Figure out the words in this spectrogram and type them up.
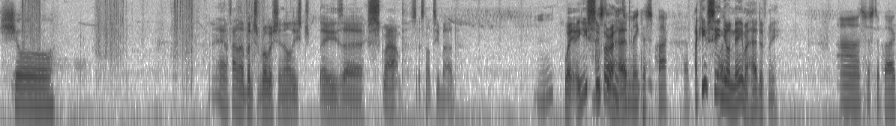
Sure. Yeah, I found a bunch of rubbish in all these these uh, scrap, so it's not too bad. hmm Wait, are you super ahead? to make a spike trap. I keep seeing What? your name ahead of me. Uh, it's just a bug.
